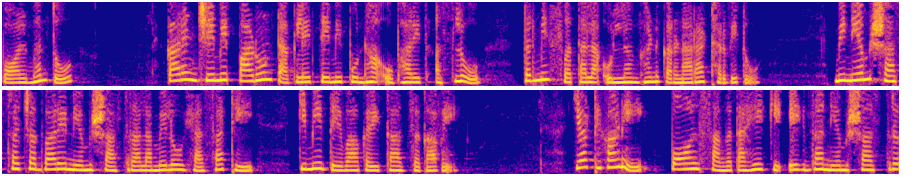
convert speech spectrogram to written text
पॉल म्हणतो कारण जे मी पाडून टाकले ते मी पुन्हा उभारीत असलो तर मी स्वतःला उल्लंघन करणारा ठरवितो. मी नियमशास्त्राच्याद्वारे नियमशास्त्राला मेलो ह्यासाठी की मी देवाकरिता जगावे. या ठिकाणी पॉल सांगत आहे की एकदा नियमशास्त्र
